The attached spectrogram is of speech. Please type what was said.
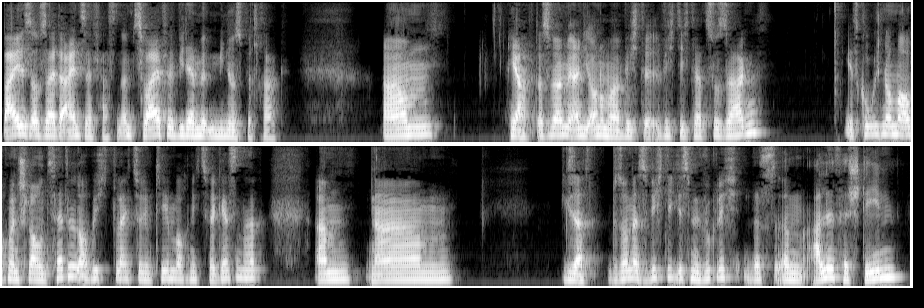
beides auf Seite 1 erfassen. Im Zweifel wieder mit einem Minusbetrag. Ähm, ja, das war mir eigentlich auch nochmal wichtig, wichtig dazu sagen. Jetzt gucke ich nochmal auf meinen schlauen Zettel, ob ich vielleicht zu dem Thema auch nichts vergessen habe. Ähm, ähm, wie gesagt, besonders wichtig ist mir wirklich, dass ähm, alle verstehen,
